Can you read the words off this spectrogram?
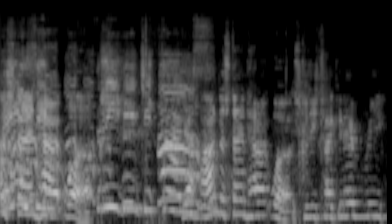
understand how it works. Three digit times. Yeah, I understand how it works because he's taken every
